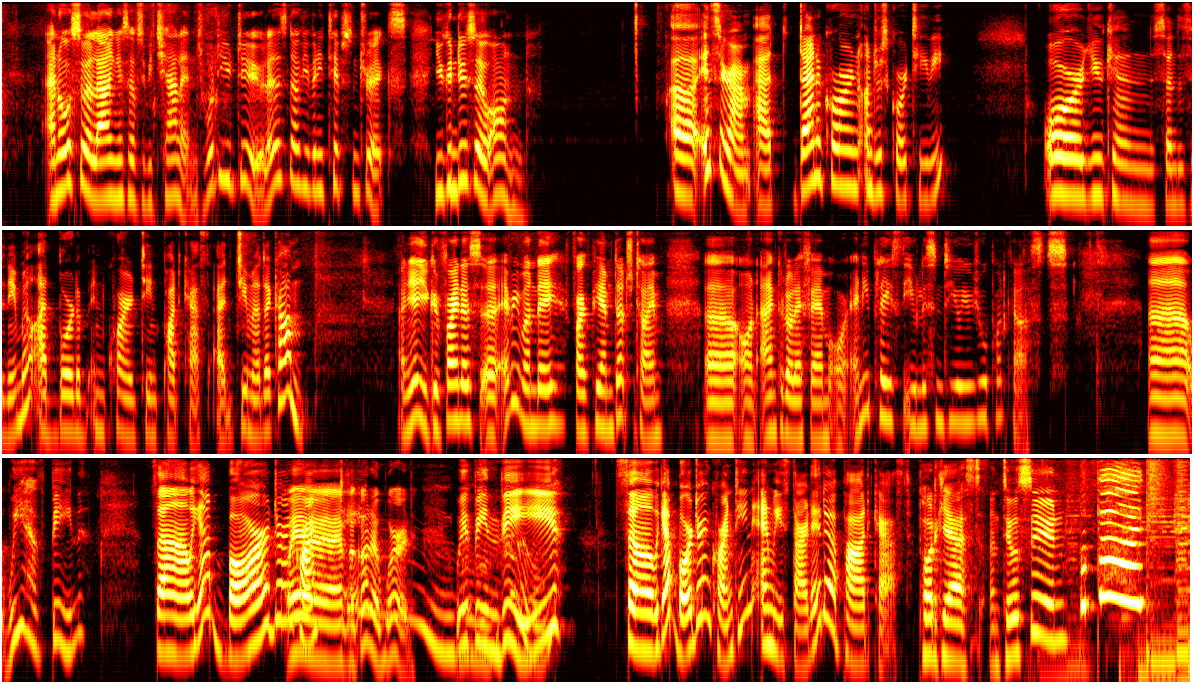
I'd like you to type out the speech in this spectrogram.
and also allowing yourself to be challenged? What do you do? Let us know if you have any tips and tricks. You can do so on uh, Instagram at dinocorn underscore TV. Or you can send us an email at boredom in quarantine podcast at gmail.com. And yeah, you can find us uh, every Monday, 5 p.m. Dutch time, uh, on Anchor.fm or any place that you listen to your usual podcasts. Uh, we have been. So we got bored during Wait, wait, wait, I forgot a word. We've been the So we got bored during quarantine and we started a podcast. podcast. Until soon. Bye bye.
